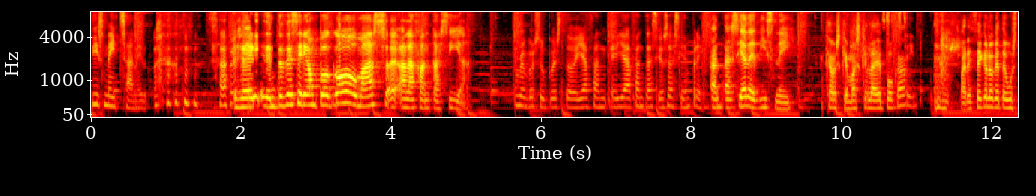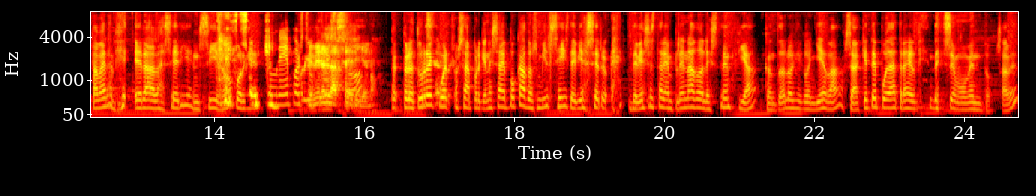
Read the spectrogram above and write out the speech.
Disney Channel. Entonces sería un poco más eh, a la fantasía. Hombre, por supuesto, ella, fan- ella fantasiosa siempre. Fantasía de Disney. Claro, es que más que la época, Sí. parece que lo que te gustaba era, era la serie en sí, ¿no? Porque, Hombre, por Vivir en la serie, ¿no? pe- pero tú recuerdas, o sea, porque en esa época, 2006, debías, ser, debías estar en plena adolescencia, con todo lo que conlleva. O sea, ¿qué te puede atraer de ese momento, ¿sabes?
